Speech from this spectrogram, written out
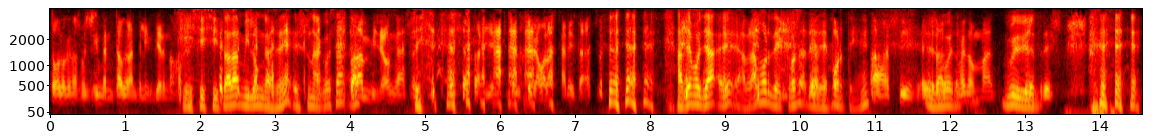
todo lo que nos hemos inventado durante el invierno. Sí, sí, sí, todas las milongas, ¿eh? Es una cosa... Todas las milongas. Sí. Está bien, que nos quedamos las caretas. Hacemos ya, ¿eh? Hablamos de cosas de deporte, ¿eh? Ah, sí, Pero exacto, bueno. menos mal. Muy bien.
